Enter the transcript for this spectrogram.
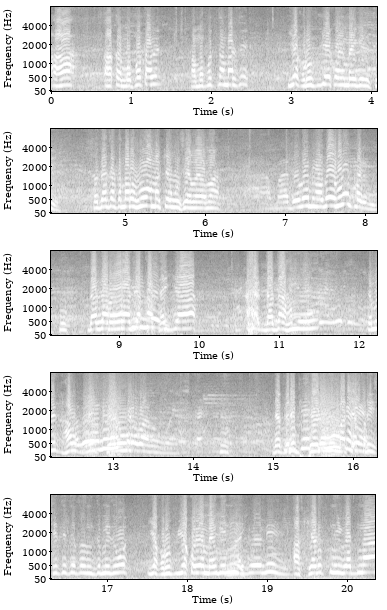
આ આ કઈ મફત આવે આ મફતના માલ છે એક રૂપિયા કોઈ માંગી નથી તો દાદા તમારે શું આમાં કેવું છે હવે આમાં? આ બધું હવે શું કરવું દાદા રોવા જતા થઈ ગયા. દાદા હમું એમને હાવ હવે ગરીબ એનું શું ખેડૂત કરવાનું હોય? ને ગરીબ રૂપિયા ખેડૂત માટે પરિસ્થિતિ તો તમે જુઓ એક રૂપિયા કોઈ માંગી નહીં. આ ખેડૂતની વેદના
